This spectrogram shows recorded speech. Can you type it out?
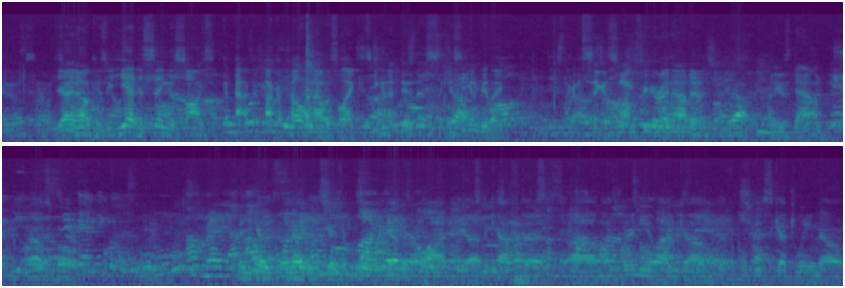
You know, so. Yeah, I know, because he had to sing the songs a, a cappella, and I was like, is he going to do this? Like, is he going to be like, I got to sing a song for you right now, dude? Yeah. But he was down. Yeah, it was cool. And you guys, I know you guys are pulling together a lot, the, uh, the cast does. Um, is there any like um, difficulties scheduling now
